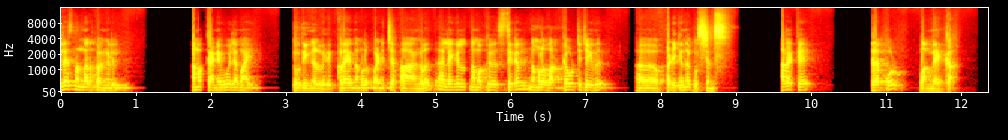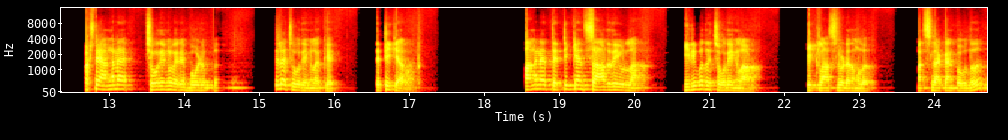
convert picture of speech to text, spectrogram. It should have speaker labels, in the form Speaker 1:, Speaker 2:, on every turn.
Speaker 1: ചില സന്ദർഭങ്ങളിൽ നമുക്ക് അനുകൂലമായി ചോദ്യങ്ങൾ വരും. അതായത് നമ്മൾ പഠിച്ച ഭാഗങ്ങൾ അല്ലെങ്കിൽ നമുക്ക് സ്ഥിരം നമ്മൾ വർക്കൗട്ട് ചെയ്ത് പഠിക്കുന്ന ക്വസ്റ്റ്യൻസ് അതൊക്കെ ചിലപ്പോൾ വന്നേക്കാം. പക്ഷെ അങ്ങനെ ചോദ്യങ്ങൾ വരുമ്പോഴും ചില ചോദ്യങ്ങളൊക്കെ തെറ്റിക്കാറുണ്ട്. അങ്ങനെ തെറ്റിക്കാൻ സാധ്യതയുള്ള ഇരുപത് ചോദ്യങ്ങളാണ് ഈ ക്ലാസ്സിലൂടെ നമ്മൾ മനസ്സിലാക്കാൻ പോകുന്നത്.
